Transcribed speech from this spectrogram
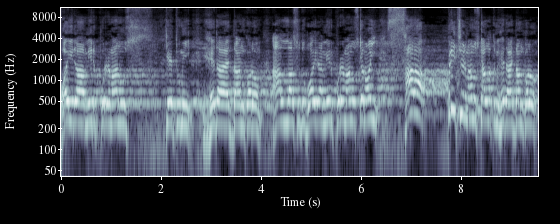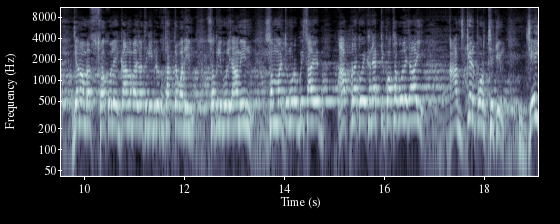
বৈরা মিরপুরের মানুষ কে তুমি? হেদায়ত দান করো। আল্লাহ শুধু বৈরা মিরপুরের মানুষকে নয়, সারা পৃথিবীর মানুষকে আল্লাহ তুমি হেদায়ত দান করো। যেন আমরা সকলে গান বাজনা থেকে বিরত থাকতে পারি। সকলে বলি আমিন। সম্মানিত মুরব্বী সাহেব, আপনাকে এখানে একটি কথা বলে যাই। আজকের পর থেকে যেই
